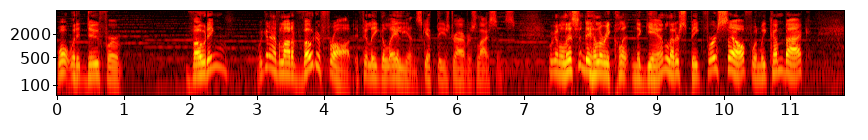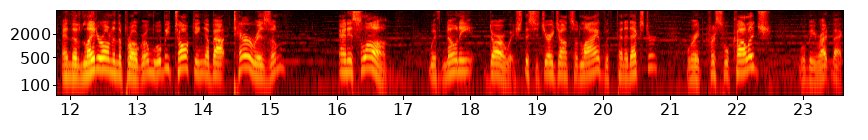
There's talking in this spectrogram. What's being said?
What would it do for voting? We're going to have a lot of voter fraud if illegal aliens get these driver's licenses. We're going to listen to Hillary Clinton again, let her speak for herself when we come back. And then later on in the program, we'll be talking about terrorism and Islam with Nonie Darwish. This is Jerry Johnson Live with Penna Dexter. We're at Criswell College. We'll be right back.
